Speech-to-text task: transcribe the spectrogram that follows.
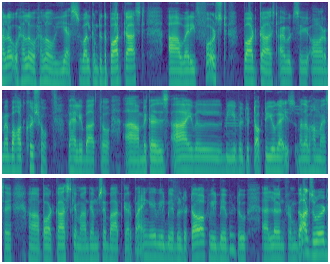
hello, hello, hello. Yes, welcome to the podcast. Our very first podcast, I would say. और मैं बहुत खुश हूँ पहली बात तो because I will be able to talk to you guys मतलब हम ऐसे पॉडकास्ट uh, के माध्यम से बात कर पाएँगे we'll be able to talk we'll be able to learn from God's word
